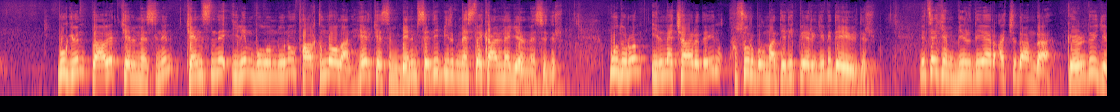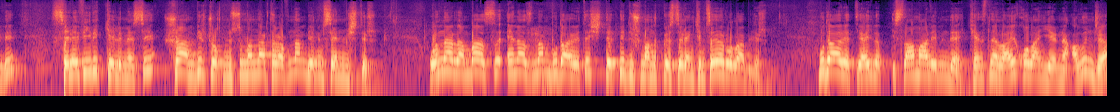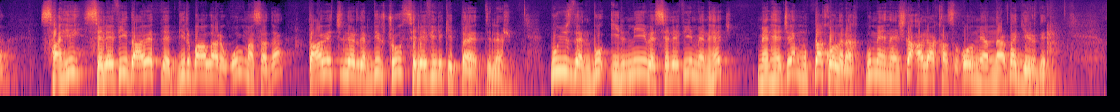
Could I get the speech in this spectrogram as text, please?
bugün davet kelimesinin kendisinde ilim bulunduğunun farkında olan herkesin benimsediği bir meslek haline gelmesidir. Bu durum ilme çağrı değil, kusur bulma dedikleri gibi değildir. Nitekim bir diğer açıdan da görüldüğü gibi selefilik kelimesi şu an birçok Müslümanlar tarafından benimsenmiştir. Onlardan bazısı en azından bu davete şiddetli düşmanlık gösteren kimseler olabilir. Bu davet yayılıp İslam aleminde kendisine layık olan yerine alınca sahih selefi davetle bir bağları olmasa da davetçilerden birçoğu selefilik iddia ettiler. Bu yüzden bu ilmi ve selefi menheç, menhece mutlak olarak bu menheçle alakası olmayanlar da girdi.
